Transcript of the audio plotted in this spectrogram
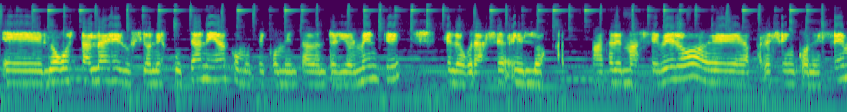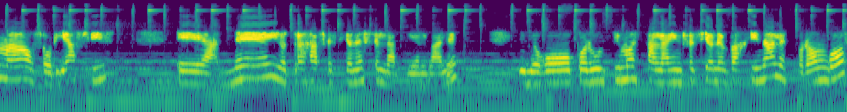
Eh, luego están las erupciones cutáneas, como te he comentado anteriormente, que los, eh, los más severos eh, aparecen con eczema o psoriasis, eh, acné y otras afecciones en la piel, ¿vale? Y luego, por último, están las infecciones vaginales por hongos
